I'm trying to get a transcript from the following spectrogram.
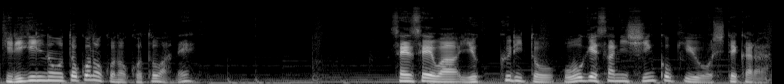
ギリギリの男の子のことはね。先生はゆっくりと大げさに深呼吸をしてから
